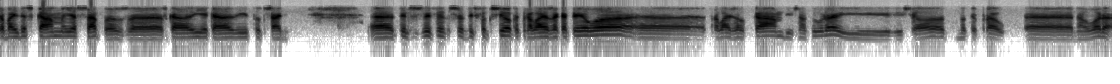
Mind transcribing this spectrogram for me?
treball d'escam ja sap, és, és cada dia, cada dia, tot l'any. Eh, tens satisfacció que treballes a casa teva, eh, treballes al camp, dins natura, i, i això no té prou. Eh, no, veure,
